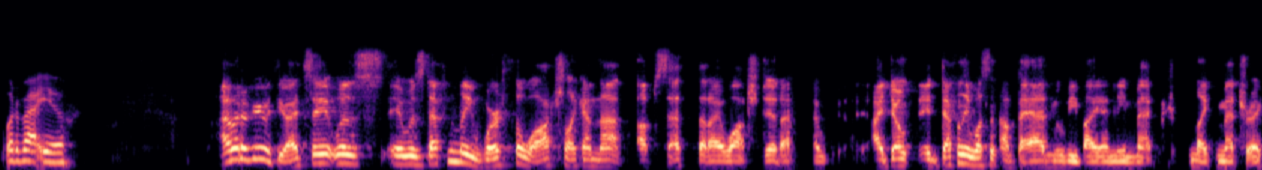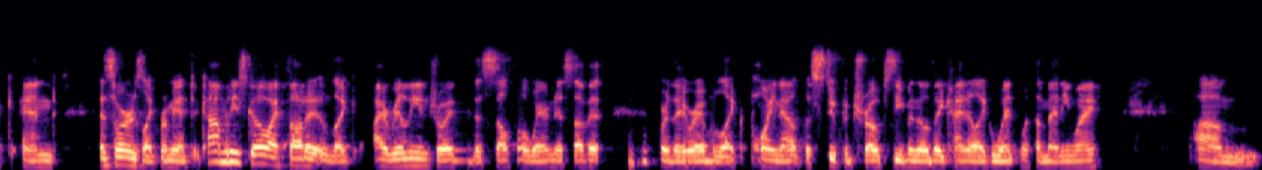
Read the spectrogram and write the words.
What about you? I would agree with you. I'd say it was it was definitely worth the watch. Like I'm not upset that I watched it. I I don't. It definitely wasn't a bad movie by any met, like metric. And as far as like romantic comedies go, I thought it like I really enjoyed the self awareness of it, where they were able to like point out the stupid tropes, even though they kind of like went with them anyway. Um,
